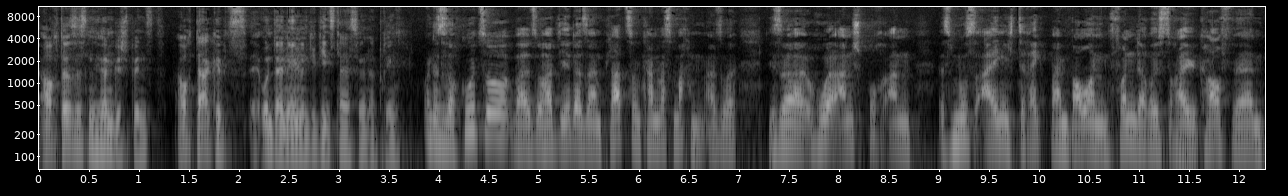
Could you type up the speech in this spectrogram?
Auch das ist ein Hirngespinst. Auch da gibt's äh, Unternehmen, die Dienstleistungen erbringen. Und das ist auch gut so, weil so hat jeder seinen Platz und kann was machen. Also dieser hohe Anspruch an, es muss eigentlich direkt beim Bauern von der Rösterei gekauft werden,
